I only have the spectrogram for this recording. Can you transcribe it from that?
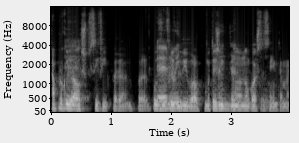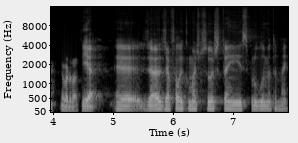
Há procura de é. algo específico para, para, para usufruir uh, do bebop. Muita gente não, não gosta assim também, é verdade. Yeah. Uh, já, já falei com mais pessoas que têm esse problema também.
